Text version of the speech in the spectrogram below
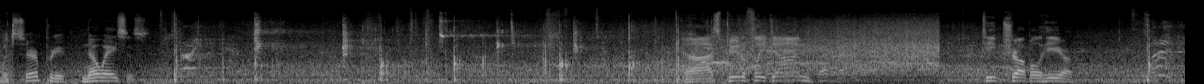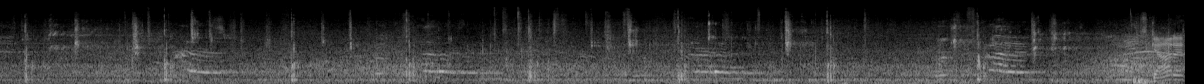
Would serve pretty. No aces. Ah, that's beautifully done. Deep trouble here. He's got it.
